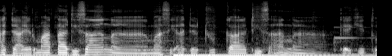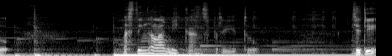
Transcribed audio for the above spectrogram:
ada air mata di sana, masih ada duka di sana kayak gitu pasti ngalami kan seperti itu. Jadi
